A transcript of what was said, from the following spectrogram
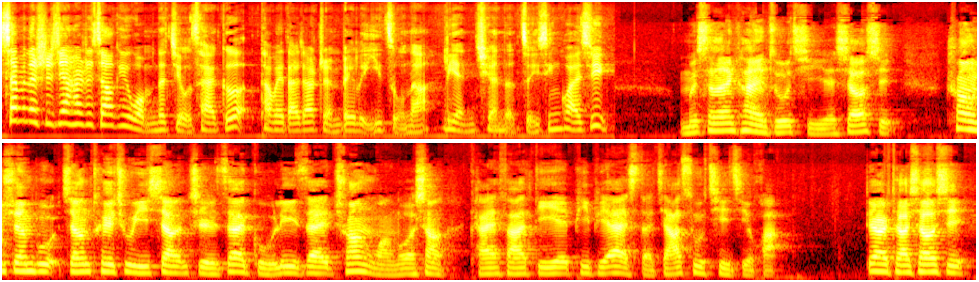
下面的时间还是交给我们的韭菜哥，他为大家准备了一组呢链圈的最新快讯。我们先来看一组企业消息。创宣布将推出一项旨在鼓励在创网络上开发 DApps 的加速器计划。第二条消息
